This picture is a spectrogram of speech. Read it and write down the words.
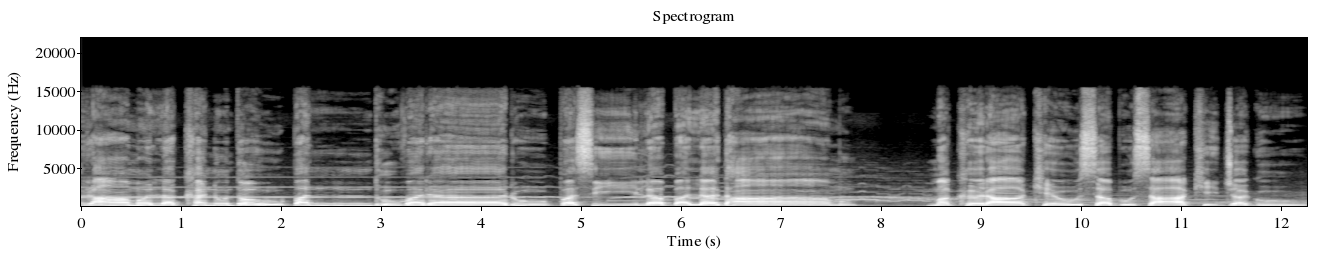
राम लखन दो बंधुवर रूपशील बलधाम। मख राख्यऊ सबु साखी जगू,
